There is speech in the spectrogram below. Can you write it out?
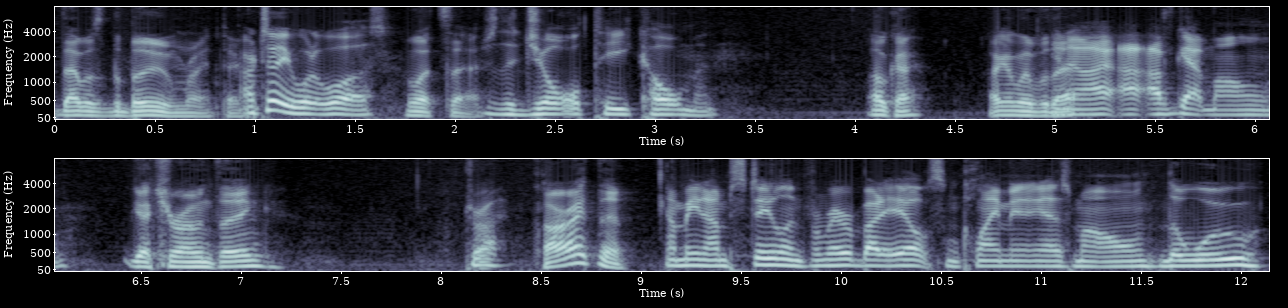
that was the boom right there. I'll tell you what it was. What's that? It was the Joel T. Coleman. Okay, I can live with You that. know, I, I- I've got my own. you got your own thing. All right then. I mean, I'm stealing from everybody else and claiming it as my own. The woo.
